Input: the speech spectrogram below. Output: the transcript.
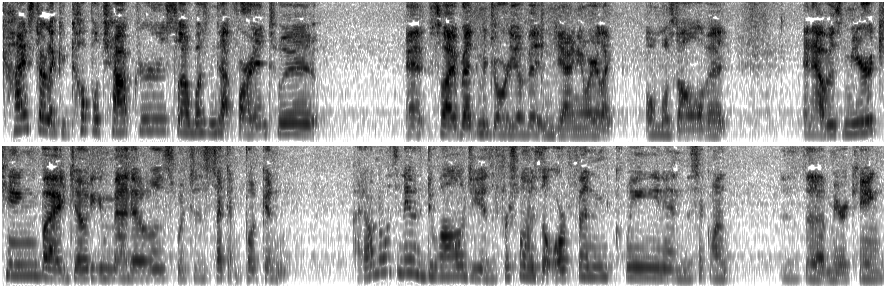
kind of started like a couple chapters, so I wasn't that far into it. And so I read the majority of it in January, like almost all of it and that was Mirror King by Jodi Meadows, which is the second book in. I don't know what the name of the duology is. The first one was The Orphan Queen, and the second one is The Mirror King.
